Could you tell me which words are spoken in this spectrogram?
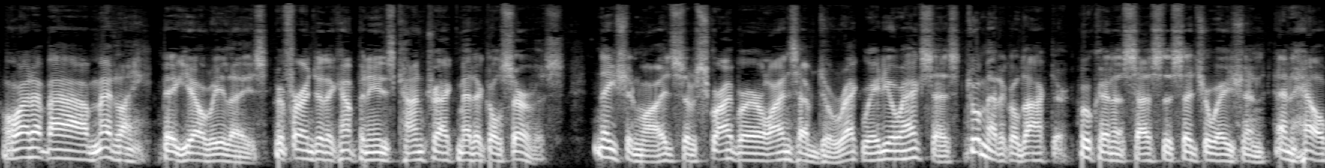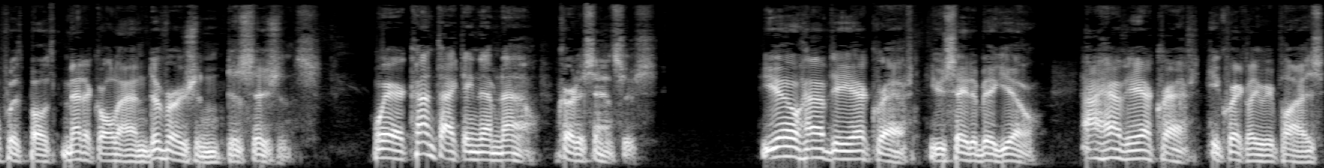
What about Medlink? Big Yo relays, referring to the company's contract medical service. Nationwide, subscriber airlines have direct radio access to a medical doctor who can assess the situation and help with both medical and diversion decisions. We're contacting them now, Curtis answers. You have the aircraft, you say to Big Yo. I have the aircraft, he quickly replies,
